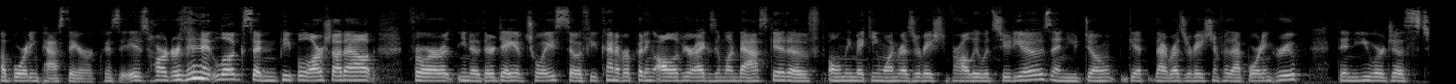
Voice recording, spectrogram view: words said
a boarding pass there because it is harder than it looks and people are shut out for, you know, their day of choice. So if you kind of are putting all of your eggs in one basket of only making one reservation for Hollywood Studios and you don't get that reservation for that boarding group, then you are just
